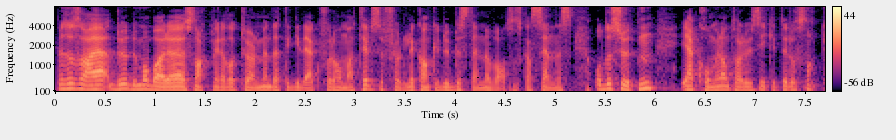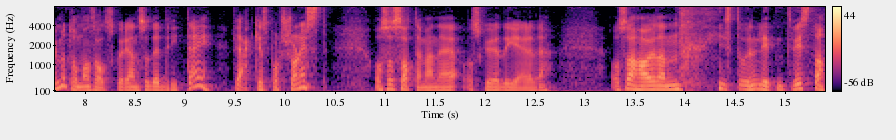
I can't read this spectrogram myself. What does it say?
Men så sa jeg du, du må bare snakke med redaktøren min. Dette gidder jeg ikke forholde meg til. Selvfølgelig kan ikke du bestemme hva som skal sendes. Og dessuten, jeg kommer antageligvis ikke til å snakke med Thomas Alsgaard igjen, så det driter jeg i. For jeg er ikke sportsjournalist. Og så satte jeg meg ned og skulle redigere det. Og så har jo den historien en liten twist, da.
